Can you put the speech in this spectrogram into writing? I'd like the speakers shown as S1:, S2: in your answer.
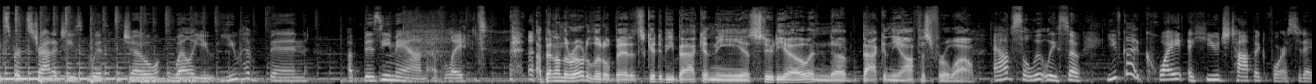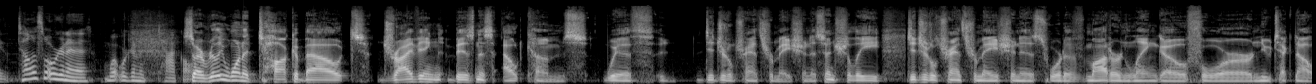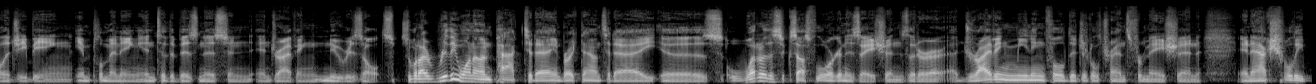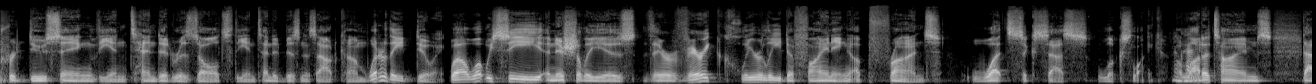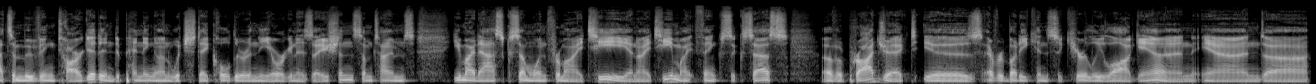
S1: Expert Strategies with Joe Welu. You have been a busy man of late.
S2: I've been on the road a little bit. It's good to be back in the uh, studio and uh, back in the office for a while.
S1: Absolutely. So you've got quite a huge topic for us today. Tell us what we're gonna what we're gonna tackle.
S2: So I really want to talk about driving business outcomes with digital transformation. Essentially, digital transformation is sort of modern lingo for new technology being implementing into the business and, and driving new results. So, what I really want to unpack today and break down today is what are the successful organizations that are driving meaningful digital transformation and actually producing the intended results, the intended business outcome? What are they doing? Well, what we see initially is they're very clearly defining upfront what success looks like. Okay. A lot of times that's a moving target, and depending on which stakeholder in the organization, sometimes you might ask someone from IT, and IT might think success of a project is everybody can securely log in and uh,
